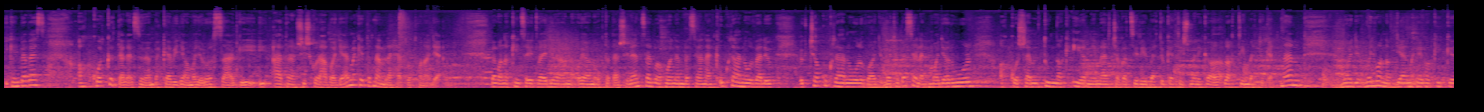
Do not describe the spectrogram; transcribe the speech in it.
igénybe vesz, akkor kötelezően be kell vigye a magyarországi általános iskolába a gyermekét, tehát nem lehet otthon a gyermek. Be vannak kényszerítve egy olyan, olyan oktatási rendszerbe, ahol nem beszélnek ukránul velük, ők csak ukránul, vagy, vagy ha beszélnek magyarul, akkor sem tudnak írni, mert csak a civil betűket ismerik, a latin betűket nem, vagy, vagy vannak gyermekek, akik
